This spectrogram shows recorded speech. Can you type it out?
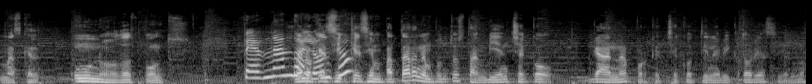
más que uno o dos puntos. Fernando Bueno, que si, Alonso... que si empataran en puntos también Checo gana porque Checo tiene victorias y él no.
